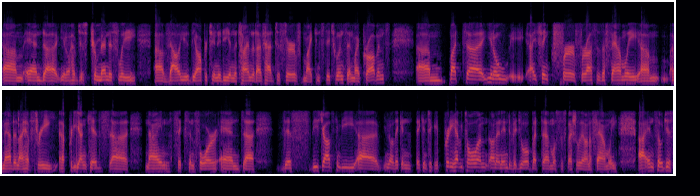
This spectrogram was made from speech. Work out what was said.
um, and uh, you know, have just tremendously uh, valued the opportunity and the time that I've had to serve my constituents and my province. Um, but uh, you know, I think for for us as a family, um, Amanda and I have three uh, pretty young kids, uh, nine, six, and four, and uh, this these jobs can be uh, you know they can they can take a pretty heavy toll on on an individual, but uh, most especially on a family. Uh, and so just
